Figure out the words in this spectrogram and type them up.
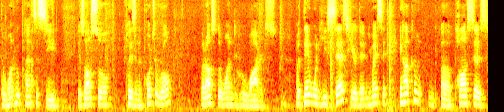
The one who plants the seed is also plays an important role, but also the one who waters. But then when he says here, then you might say, hey, how come uh, Paul says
